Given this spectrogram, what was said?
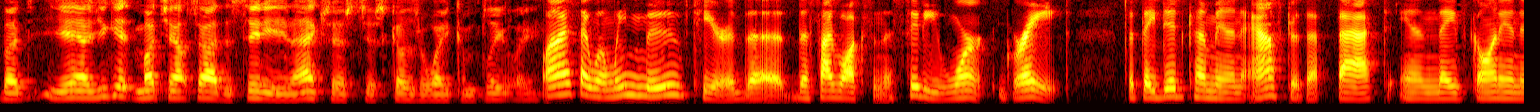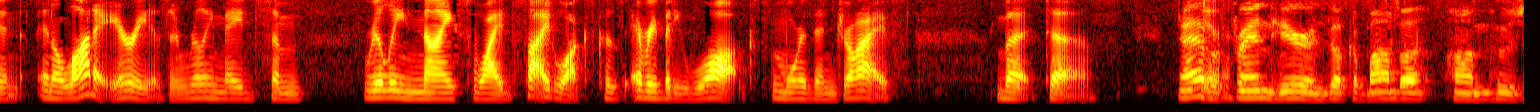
But yeah, you get much outside the city and access just goes away completely. When I say when we moved here, the the sidewalks in the city weren't great, but they did come in after the fact, and they've gone in in, in a lot of areas and really made some really nice wide sidewalks because everybody walks more than drives. But uh, I have Yeah. a friend here in Vilcabamba um, who's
